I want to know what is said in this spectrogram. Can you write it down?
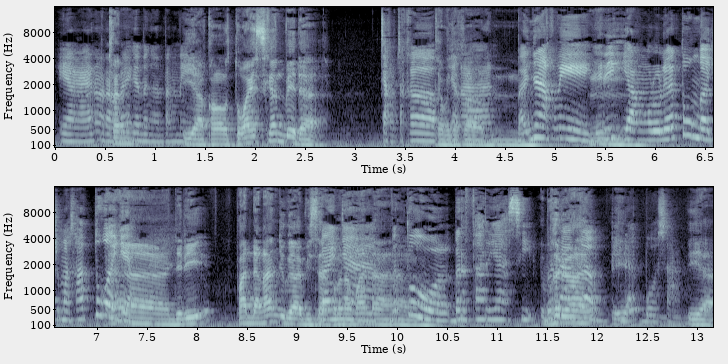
ya kan orang-orangnya ganteng-ganteng nih Iya, kalau Twice kan beda. cakep-cakep ya kan hmm. banyak nih jadi Hmm. yang lu lihat tuh nggak cuma satu aja Eh, jadi pandangan juga bisa banyak ke mana-mana. betul bervariasi Berva- beragam iya. tidak bosan Iya,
